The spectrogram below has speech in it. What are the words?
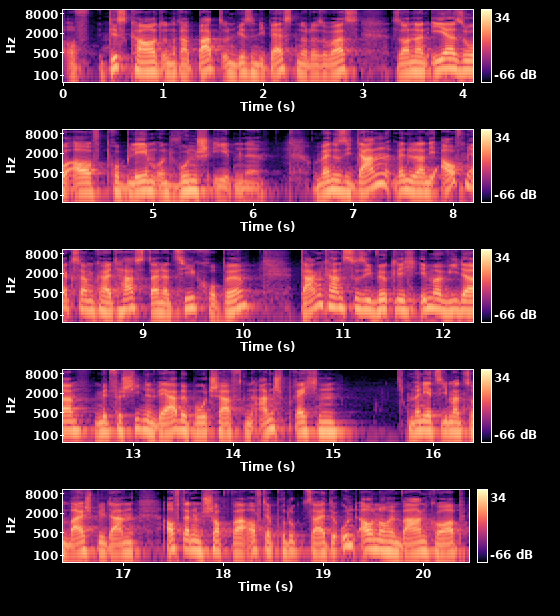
auf Discount und Rabatt und wir sind die Besten oder sowas, sondern eher so auf Problem- und Wunschebene. Und wenn du sie dann, wenn du dann die Aufmerksamkeit hast deiner Zielgruppe, dann kannst du sie wirklich immer wieder mit verschiedenen Werbebotschaften ansprechen. Und wenn jetzt jemand zum Beispiel dann auf deinem Shop war, auf der Produktseite und auch noch im Warenkorb,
